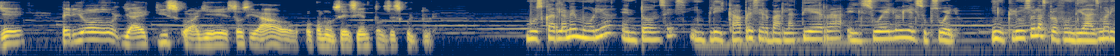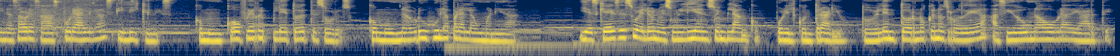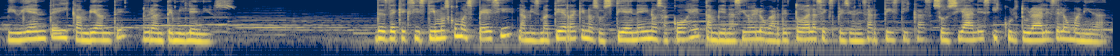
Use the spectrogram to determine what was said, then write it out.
Y periodo y a X o a Y sociedad o, o como se decía entonces cultura. Buscar la memoria, entonces, implica preservar la tierra, el suelo y el subsuelo, incluso las profundidades marinas abrazadas por algas y líquenes, como un cofre repleto de tesoros, como una brújula para la humanidad. Y es que ese suelo no es un lienzo en blanco, por el contrario, todo el entorno que nos rodea ha sido una obra de arte, viviente y cambiante durante milenios. Desde que existimos como especie, la misma tierra que nos sostiene y nos acoge también ha sido el hogar de todas las expresiones artísticas, sociales y culturales de la humanidad.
